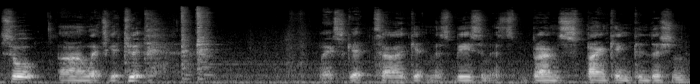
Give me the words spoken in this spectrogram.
So uh, let's get to it. Let's get uh, getting this base in its brand spanking condition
